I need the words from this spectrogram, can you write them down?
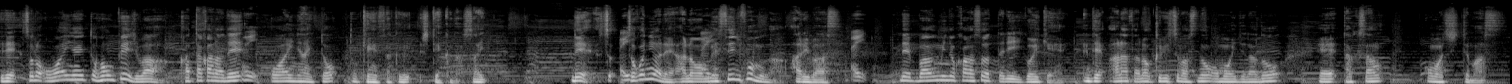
でそのお会いナイトホームページはカタカナではい「お会いナイト」と検索してくださいでそ,、はい。そこにはねあの、はい。メッセージフォームがあります。はい。で番組の感想だったりご意見であなたのクリスマスの思い出など、えーたくさんお待ちしてます。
